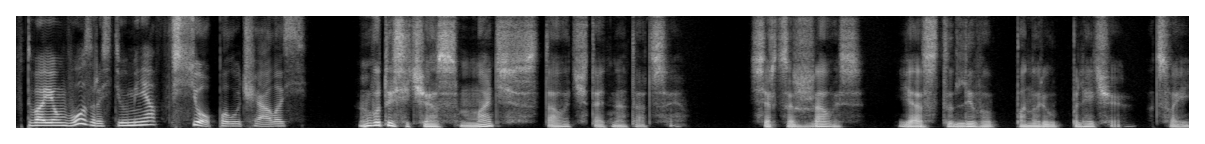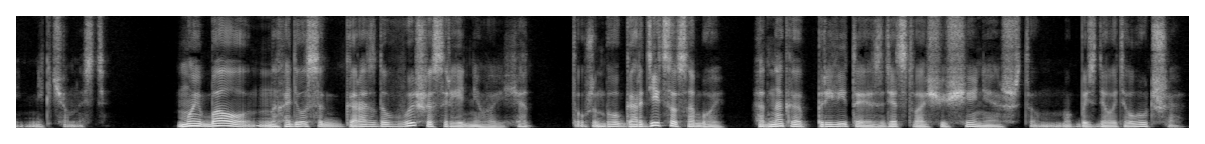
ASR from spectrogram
В твоем возрасте у меня все получалось. Вот и сейчас мать стала читать нотации. Сердце сжалось, я стыдливо понурил плечи от своей никчемности. Мой балл находился гораздо выше среднего, я должен был гордиться собой. Однако привитое с детства ощущение, что мог бы сделать лучше,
